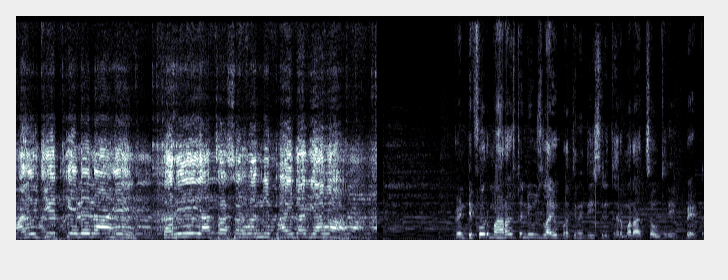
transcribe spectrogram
आयोजित केलेलं आहे. तरी याचा सर्वांनी फायदा घ्यावा. Twenty four Maharashtra news live प्रतिनिधी श्री धर्मराज चौधरी पेठ.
